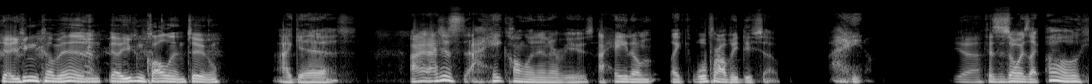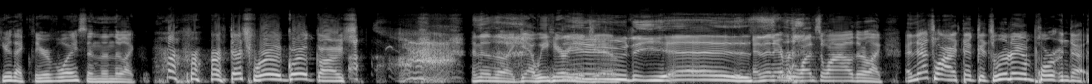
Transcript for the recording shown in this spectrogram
Yeah, you can come in. Yeah, you can call in too. I guess. I, I just I hate calling interviews. I hate them. Like we'll probably do so. I hate them Yeah. because it's always like, oh, hear that clear voice, and then they're like, that's really good, guys. And then they're like, "Yeah, we hear you, Jim." Dude, yes. And then every once in a while, they're like, "And that's why I think it's really important that."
